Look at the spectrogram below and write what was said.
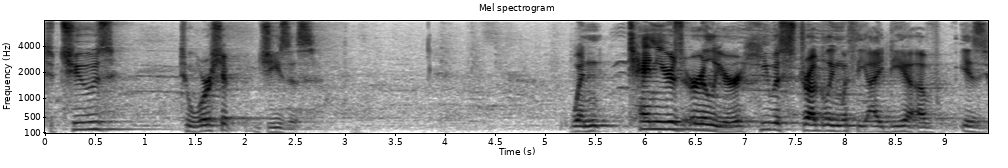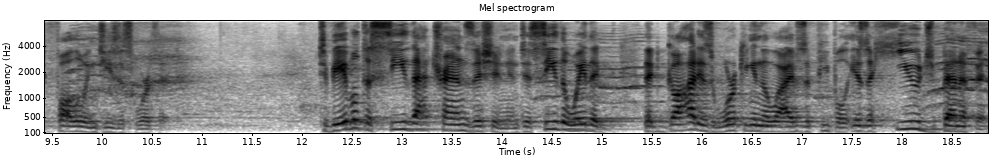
to choose to worship Jesus. When 10 years earlier, he was struggling with the idea of is following Jesus worth it? To be able to see that transition and to see the way that, that God is working in the lives of people is a huge benefit.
